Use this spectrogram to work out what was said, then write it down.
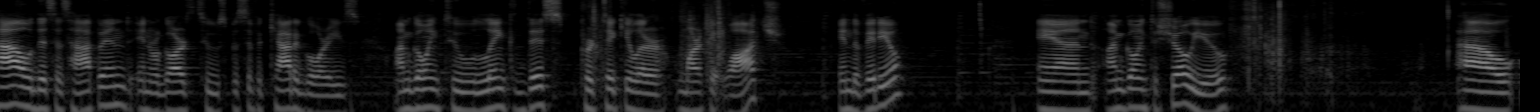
how this has happened in regards to specific categories, I'm going to link this particular market watch in the video. And I'm going to show you how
